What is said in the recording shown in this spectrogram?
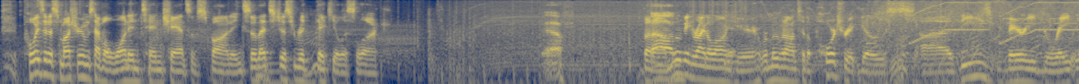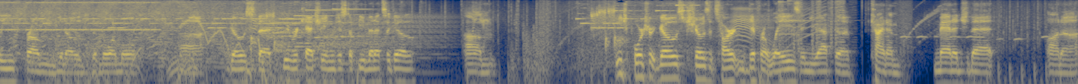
poisonous mushrooms have a one in ten chance of spawning, so that's just ridiculous luck. Yeah. But uh, Um, moving right along here, we're moving on to the portrait ghosts. Uh, these vary greatly from you know the normal uh, ghosts that we were catching just a few minutes ago. Um, each portrait ghost shows its heart in different ways, and you have to kind of manage that on a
